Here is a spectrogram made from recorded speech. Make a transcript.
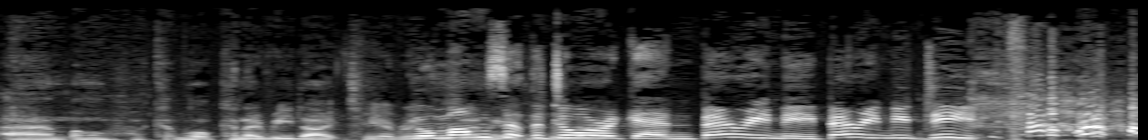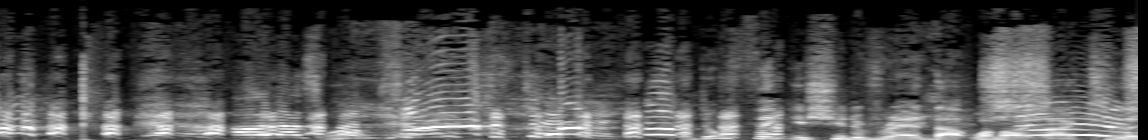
um, "Oh, what can- I read out here?" Ruth? Your mum's at the door again. Bury me, bury me deep. Oh, that's fantastic. I don't think you should have read that one out, actually.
